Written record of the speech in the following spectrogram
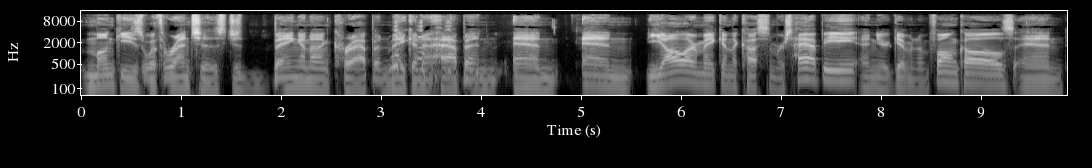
monkeys with wrenches just banging on crap and making it happen and and y'all are making the customers happy and you're giving them phone calls and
